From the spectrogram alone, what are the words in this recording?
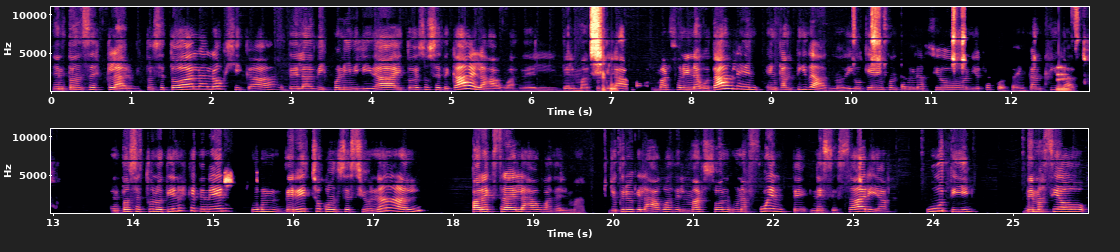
Entonces, claro, entonces toda la lógica de la disponibilidad y todo eso se te cae en las aguas del, del mar, porque po. las aguas del mar son inagotables en, en cantidad, no digo que en contaminación y otras cosas, en Sí. cantidad. Entonces tú no tienes que tener un derecho concesional para extraer las aguas del mar. Yo creo que las aguas del mar son una fuente necesaria, útil, demasiado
